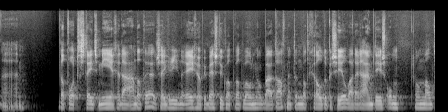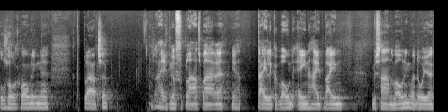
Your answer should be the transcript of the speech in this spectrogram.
Ehm, dat wordt steeds meer gedaan. Dat, hè, zeker hier in de regio heb je best natuurlijk wat, wat woningen ook buitenaf met een wat groter perceel waar de ruimte is om zo'n mantelzorgwoning uh, te plaatsen. Dus eigenlijk een verplaatsbare ja, tijdelijke wooneenheid bij een bestaande woning. Waardoor je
